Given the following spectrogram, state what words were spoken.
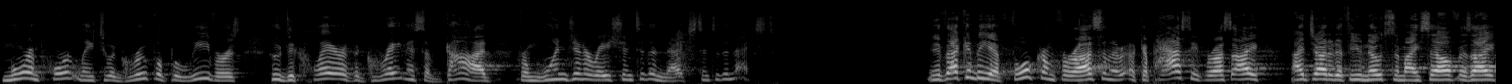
more importantly, to a group of believers who declare the greatness of God from one generation to the next and to the next. And if that can be a fulcrum for us and a capacity for us, I, I jotted a few notes to myself as I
